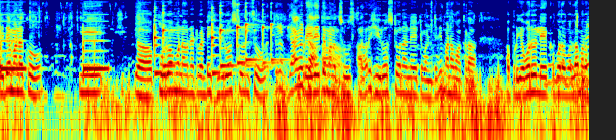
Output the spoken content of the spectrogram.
అయితే మనకు ఈ పూర్వం ఉన్నటువంటి హీరో స్టోన్స్ ఇప్పుడు ఏదైతే మనం చూస్తున్నారో హీరో స్టోన్ అనేటువంటిది మనం అక్కడ అప్పుడు ఎవరు లేకపోవడం వల్ల మనం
